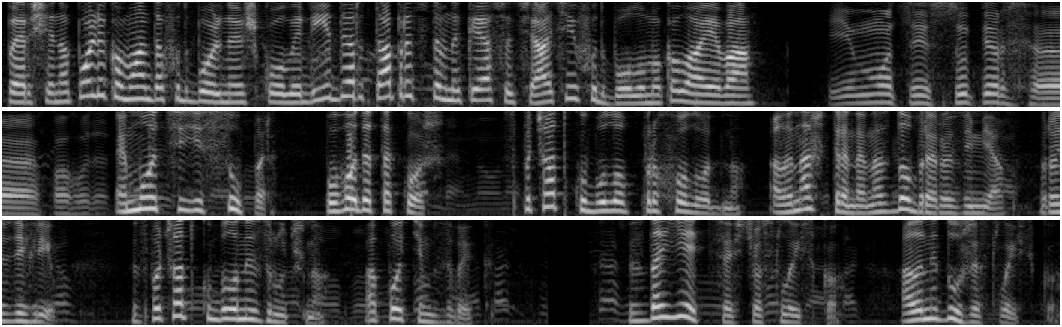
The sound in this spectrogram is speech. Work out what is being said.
Перші на полі команда футбольної школи Лідер та представники Асоціації футболу Миколаєва. Емоції супер, е, погода. Емоції супер. Погода також. Спочатку було прохолодно, але наш тренер нас добре розім'яв, розігрів. Спочатку було незручно, а потім звик. Здається, що слизько, але не дуже слизько.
